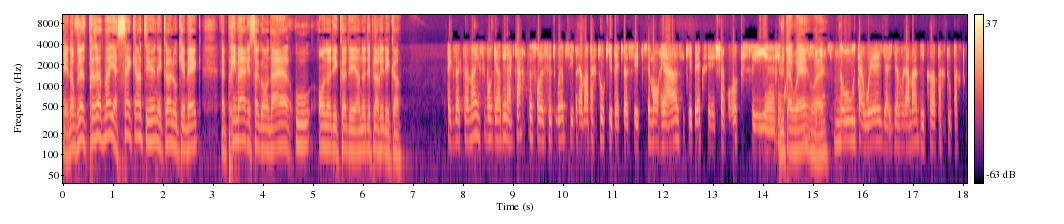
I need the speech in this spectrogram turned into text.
OK. Donc, vous présentement, il y a 51 écoles au Québec, primaires et secondaires, où on a des cas, on a déploré des cas. Exactement. Et si vous regardez la carte sur le site web, c'est vraiment partout au Québec. C'est Montréal, c'est Québec, c'est Sherbrooke, c'est euh, Outaouais, ouais. Outaouais. Il y, a, vraiment des cas partout, partout.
